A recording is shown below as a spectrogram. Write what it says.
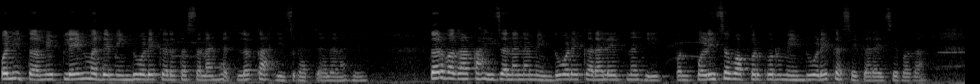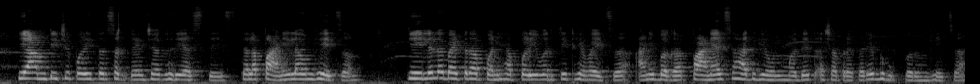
पण इथं मी प्लेनमध्ये मेंदूवडे करत असताना ह्यातलं काहीच घातलेलं नाही. तर बघा काही जणांना मेंदूवडे करायला येत नाहीत पण पळीचा वापर करून मेंदूवडे कसे करायचे बघा. ही आमटीची पळी तर सगळ्यांच्या घरी असतेच. त्याला पाणी लावून घ्यायचं. केलेलं बॅटर आपण ह्या पळीवरती ठेवायचं आणि बघा पाण्याचा हात घेऊन मध्येच अशा प्रकारे भूक करून घ्यायचा.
